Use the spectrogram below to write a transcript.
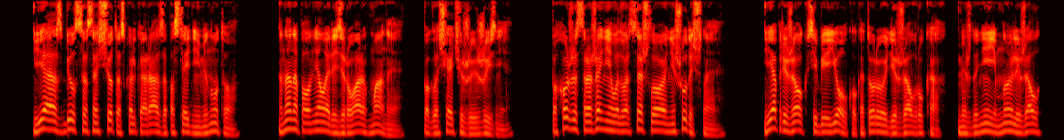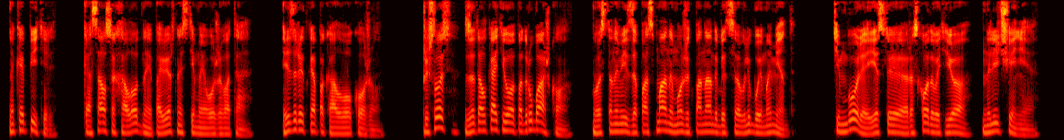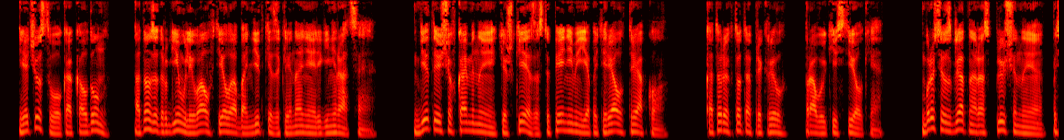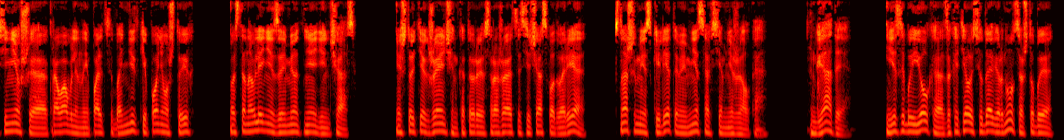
Я сбился со счета, сколько раз за последнюю минуту. Она наполняла резервуар маны, поглощая чужие жизни. Похоже, сражение во дворце шло нешуточное. Я прижал к себе елку, которую держал в руках. Между ней и мной лежал накопитель, касался холодной поверхности моего живота. Изредка покалывал кожу. Пришлось затолкать его под рубашку. Восстановить запас маны может понадобиться в любой момент. Тем более, если расходовать ее на лечение. Я чувствовал, как колдун одно за другим вливал в тело бандитки заклинания регенерация. Где-то еще в каменной кишке за ступенями я потерял тряпку, которой кто-то прикрыл правую кисть елки. Бросив взгляд на расплющенные, посиневшие, окровавленные пальцы бандитки, понял, что их восстановление займет не один час. И что тех женщин, которые сражаются сейчас во дворе, с нашими скелетами мне совсем не жалко. Гады! Если бы елка захотела сюда вернуться, чтобы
